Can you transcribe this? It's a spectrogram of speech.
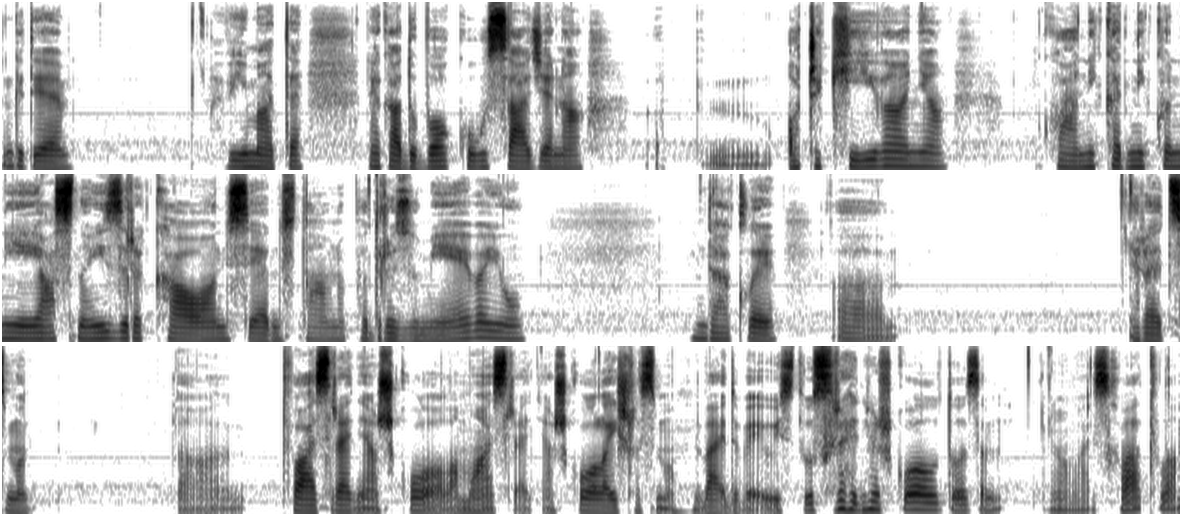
gdje vi imate neka duboko usađena mm, očekivanja koja nikad niko nije jasno izrekao, oni se jednostavno podrazumijevaju. Dakle, uh, recimo tvoja srednja škola, moja srednja škola, išli smo by the way u istu srednju školu, to sam ovaj, shvatila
